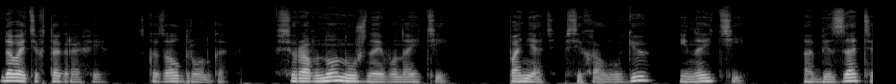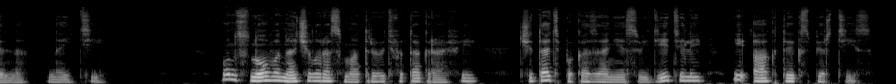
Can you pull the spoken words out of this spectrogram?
«Давайте фотографии», — сказал Дронго. «Все равно нужно его найти. Понять психологию и найти. Обязательно найти». Он снова начал рассматривать фотографии, читать показания свидетелей и акты экспертиз.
